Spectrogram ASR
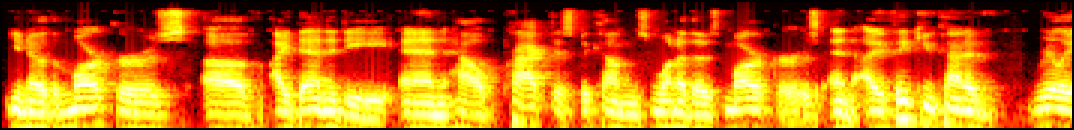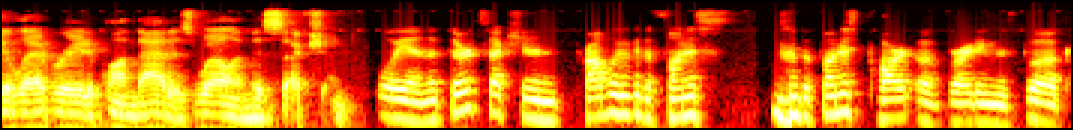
you know the markers of identity and how practice becomes one of those markers. And i think you kind of really elaborate upon that as well in this section. Well yeah in the third section probably the funnest the funnest part of writing this book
